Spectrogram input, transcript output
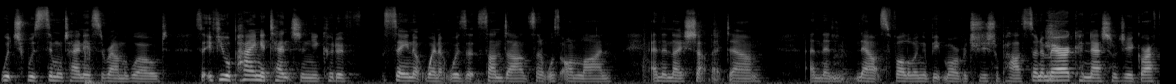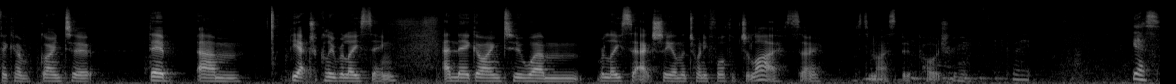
which was simultaneous around the world. So if you were paying attention, you could have seen it when it was at Sundance and it was online, and then they shut that down. And then now it's following a bit more of a traditional path. So in America, National Geographic are going to, they're um, theatrically releasing, and they're going to um, release it actually on the 24th of July. So it's a nice bit of poetry. Great. Yes.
